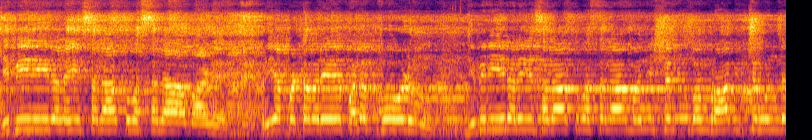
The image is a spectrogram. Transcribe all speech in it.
ജിബിരിൽ അലഹി സ്വലാത്തു വസ്സലാമാണ്. പ്രിയപ്പെട്ടവരെ പലപ്പോഴും ജിബിരിൽ അലഹി സ്വലാത്തു വസ്സലാം മനുഷ്യരൂപം പ്രാപിച്ചുകൊണ്ട്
